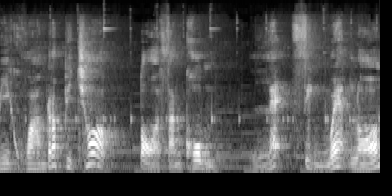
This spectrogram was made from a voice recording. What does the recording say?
มีความรับผิดชอบต่อสังคมและสิ่งแวดล้อม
